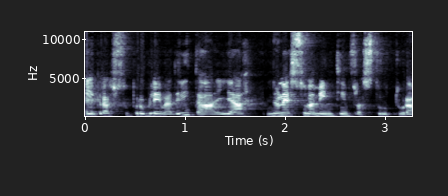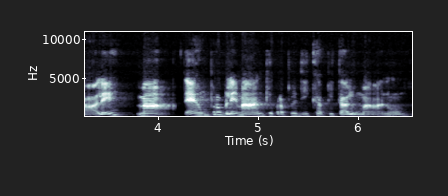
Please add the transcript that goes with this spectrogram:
Il grosso problema dell'Italia non è solamente infrastrutturale, ma è un problema anche proprio di capitale umano.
